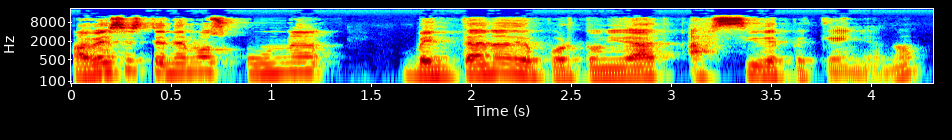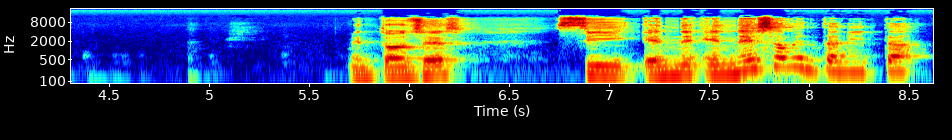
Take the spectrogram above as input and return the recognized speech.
A veces tenemos una ventana de oportunidad así de pequeña, ¿no? Entonces, si en, esa ventanita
